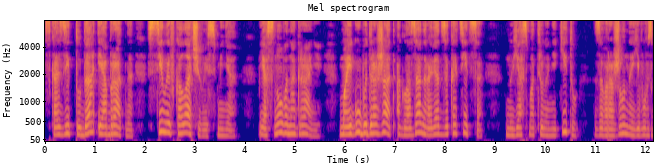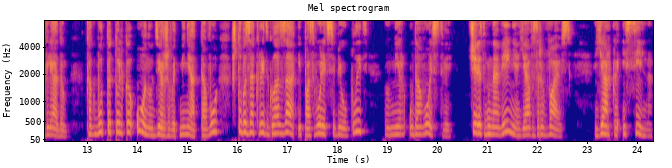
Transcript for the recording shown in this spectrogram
скользит туда и обратно, с силой вколачиваясь в меня. Я снова на грани. Мои губы дрожат, а глаза норовят закатиться. Но я смотрю на Никиту, завороженная его взглядом, как будто только он удерживает меня от того, чтобы закрыть глаза и позволить себе уплыть в мир удовольствий. Через мгновение я взрываюсь. Ярко и сильно,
